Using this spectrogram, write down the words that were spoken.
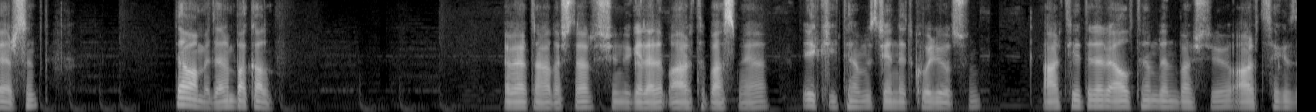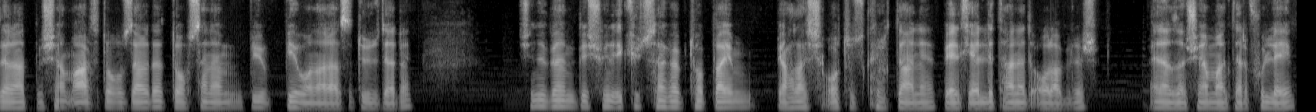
versin. Devam edelim bakalım. Evet arkadaşlar şimdi gelelim artı basmaya. İlk itemimiz cennet kolye olsun. Artı 7'ler 6M'den başlıyor. Artı 8'ler 60M. Artı 9'larda 90M. Bir, bir won arası düzleri. Şimdi ben bir şöyle 2-3 sayfa bir toplayayım. Yaklaşık 30-40 tane. Belki 50 tane de olabilir. En azından şu envanteri fullleyeyim.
